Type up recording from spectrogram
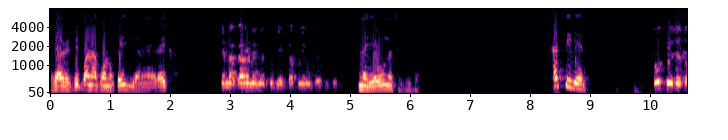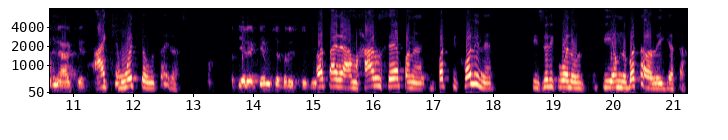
પછી આગળ ટીપા નાખવાનું કહી ગયા ને રાખ્યા. એના કારણે નથી દેખાતું એવું કઈ કીધું? નહીં એવું નથી કીધું. હતી બેન. શું થયું છે તમને આંખે? આંખે મોચો ઉતાર્યો અત્યારે કેમ છે પરિસ્થિતિ? અત્યારે આમ સારું છે પણ પટ્ટી ખોલીને ને જરીક ઓલો ઈ અમને બતાવવા લઈ ગયા હતા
